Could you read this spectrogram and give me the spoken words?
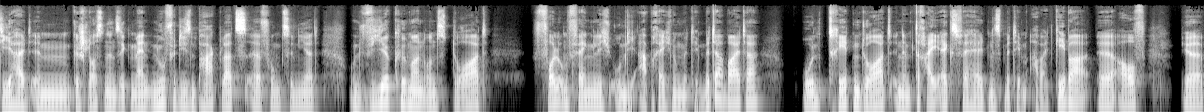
die halt im geschlossenen Segment nur für diesen Parkplatz äh, funktioniert. Und wir kümmern uns dort vollumfänglich um die Abrechnung mit dem Mitarbeiter und treten dort in einem Dreiecksverhältnis mit dem Arbeitgeber äh, auf. Wir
